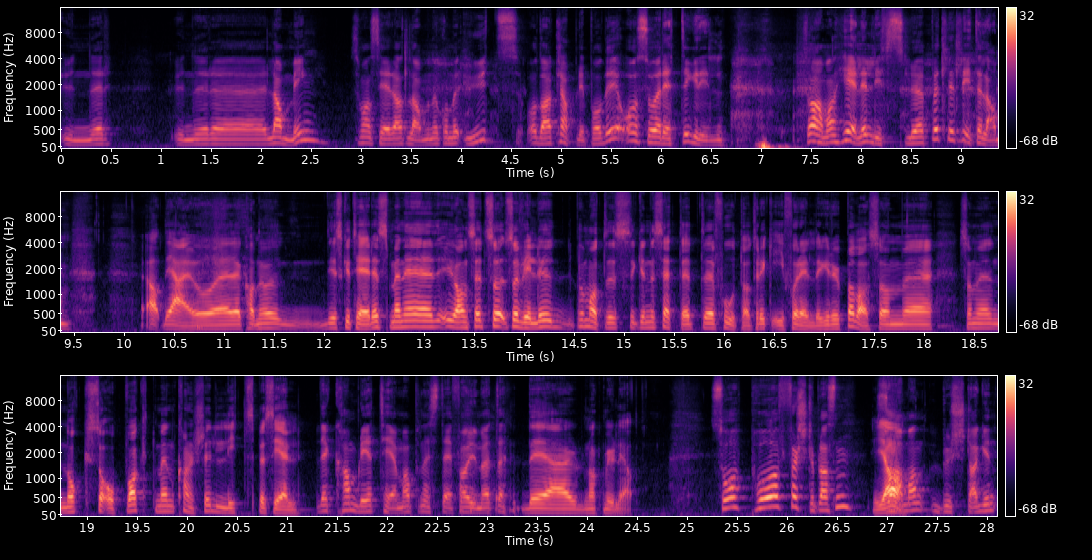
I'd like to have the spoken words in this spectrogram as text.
under, under uh, lamming. Så man ser at lammene kommer ut, og da klapper de på dem, og så rett i grillen. Så har man hele livsløpet til et lite lam. Ja, det er jo Det kan jo diskuteres, men eh, uansett så, så vil du på en måte kunne sette et eh, fotavtrykk i foreldregruppa, da, som, eh, som er nokså oppvakt, men kanskje litt spesiell. Det kan bli et tema på neste FAU-møte. Det er nok mulig, ja. Så på førsteplassen Ja. så har man bursdagen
